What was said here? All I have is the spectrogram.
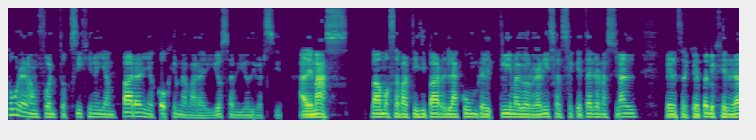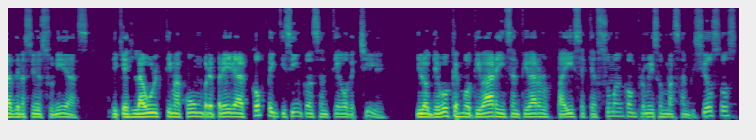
como una gran fuente de oxígeno y amparan y acogen una maravillosa biodiversidad. Además, vamos a participar en la cumbre del clima que organiza el secretario nacional del secretario general de Naciones Unidas y que es la última cumbre previa al COP25 en Santiago de Chile. Y lo que busca es motivar e incentivar a los países que asuman compromisos más ambiciosos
